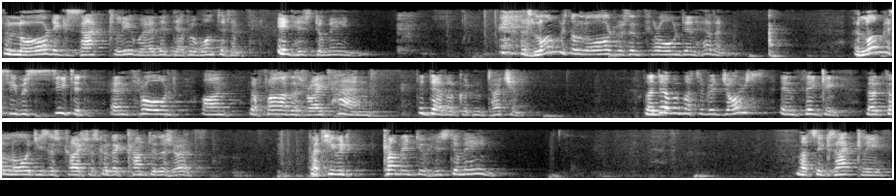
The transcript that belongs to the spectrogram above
the Lord exactly where the devil wanted him, in his domain. As long as the Lord was enthroned in heaven, As long as he was seated enthroned on the Father's right hand, the devil couldn't touch him. The devil must have rejoiced in thinking that the Lord Jesus Christ was going to come to this earth, that he would come into his domain. That's exactly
